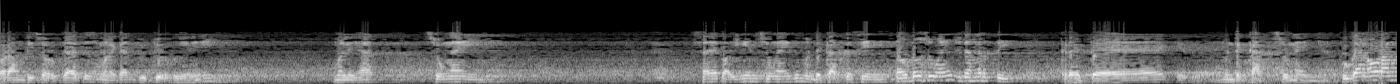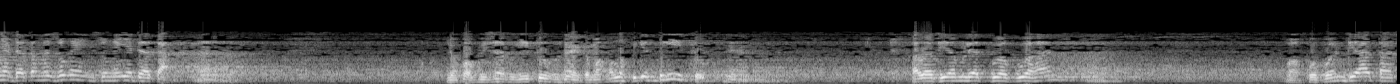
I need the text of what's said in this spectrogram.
orang di surga itu mereka duduk begini melihat sungai. Saya kok ingin sungai itu mendekat ke sini. Tahu-tahu sungainya sudah ngerti. Gredek gitu, mendekat sungainya. Bukan orangnya datang ke sungai, sungainya datang. Nah, Loh kok bisa begitu? Nah, kemang Allah bikin begitu. Ya. Kalau dia melihat buah-buahan, wah buah-buahan di atas.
